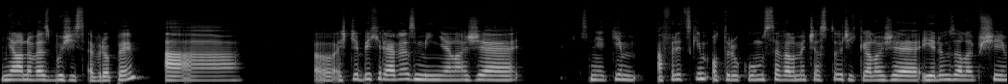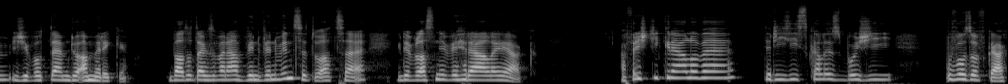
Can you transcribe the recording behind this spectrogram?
měla nové zboží z Evropy a eh, ještě bych ráda zmínila, že vlastně tím africkým otrokům se velmi často říkalo, že jedou za lepším životem do Ameriky. Byla to takzvaná win-win-win situace, kdy vlastně vyhráli jak afričtí králové, kteří získali zboží v uvozovkách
